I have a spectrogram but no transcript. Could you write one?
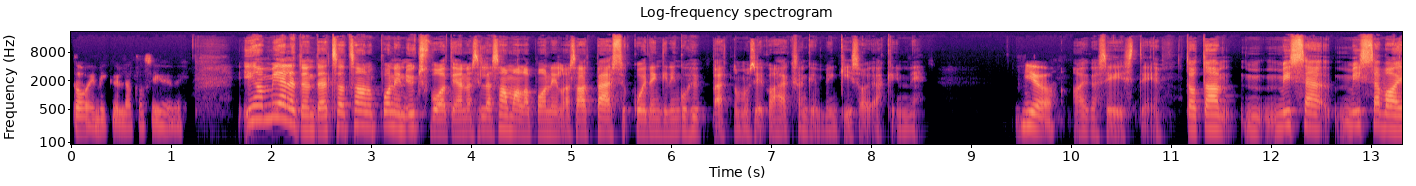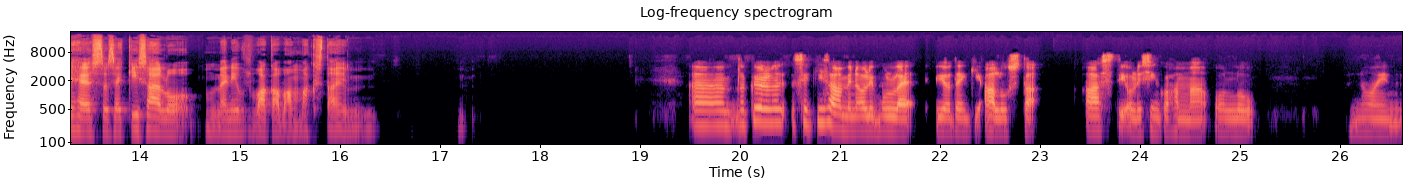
toimi kyllä tosi hyvin. Ihan mieletöntä, että sä oot saanut ponin yksivuotiaana sillä samalla ponilla. Sä oot päässyt kuitenkin niin hyppää tuommoisia 80 kisojakin. Niin Joo. Aika siistiä. Tota, missä, missä vaiheessa se kisailu meni vakavammaksi? Tai... Öö, no kyllä se kisaaminen oli mulle jotenkin alusta asti. Olisinkohan mä ollut noin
